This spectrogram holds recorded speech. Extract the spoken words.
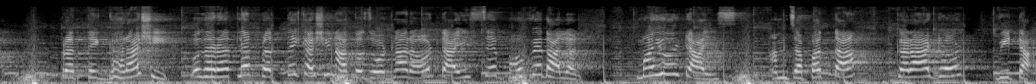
प्रत्येक घराशी व घरातल्या प्रत्येकाशी नातं जोडणारं टाईल्सचे भव्य दालन. मयूर टाईल्स आमचा पत्ता कराड रोड विटा.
